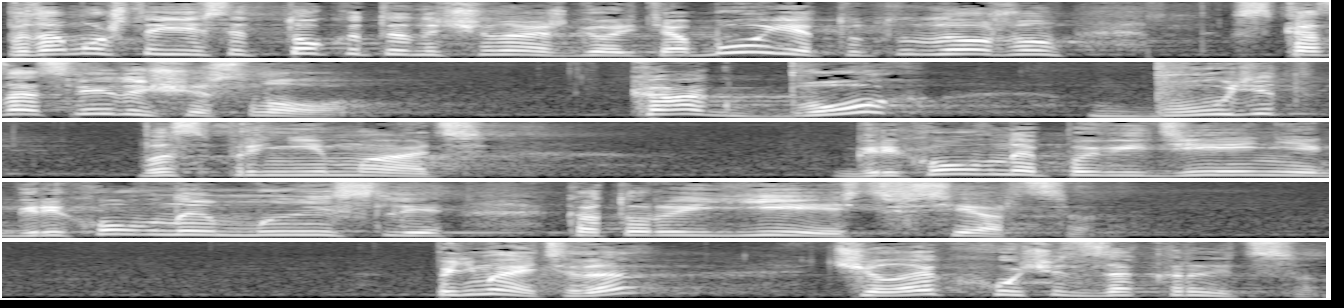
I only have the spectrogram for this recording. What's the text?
Потому что если только ты начинаешь говорить о Боге, то ты должен сказать следующее слово. Как Бог будет воспринимать греховное поведение, греховные мысли, которые есть в сердце. Понимаете, да? Человек хочет закрыться.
